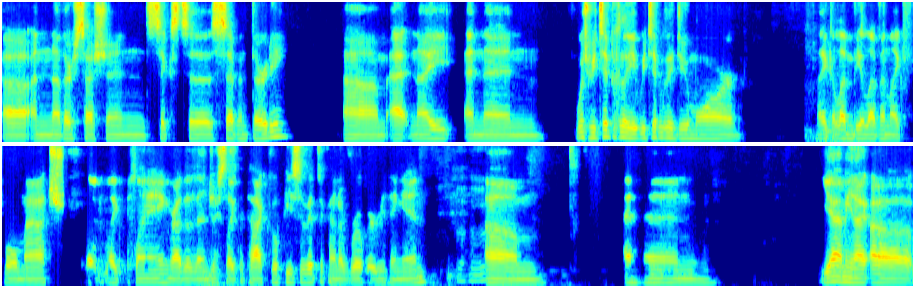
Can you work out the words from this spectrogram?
uh, another session six to seven thirty um, at night, and then which we typically we typically do more like 11 v 11 like full match like, like playing rather than just like the tactical piece of it to kind of rope everything in Mhm. um and then yeah i mean i uh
